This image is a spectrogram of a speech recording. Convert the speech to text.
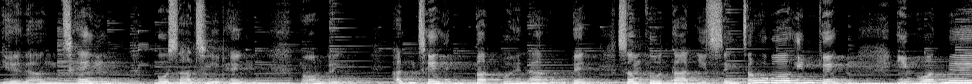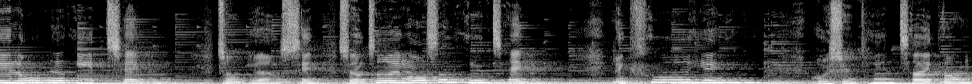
夜冷清，孤山持平。我灵很静，不会冷冰，心豁达热诚，走过险境，严寒未老却热情，旭阳升，常在我心牵情。令呼应，回旋天际间，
